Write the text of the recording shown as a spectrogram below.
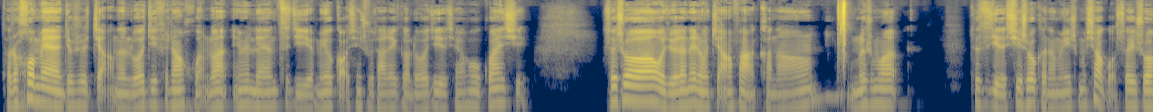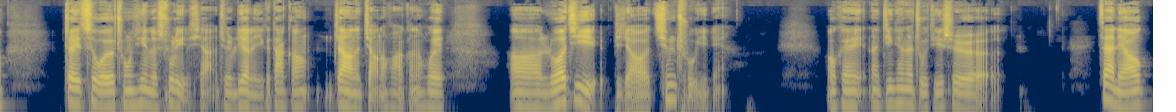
导致后面就是讲的逻辑非常混乱，因为连自己也没有搞清楚它这个逻辑的前后关系。所以说，我觉得那种讲法可能 没有什么对自己的吸收可能没什么效果。所以说。这一次我又重新的梳理一下，就列了一个大纲，这样的讲的话可能会，呃，逻辑比较清楚一点。OK，那今天的主题是再聊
